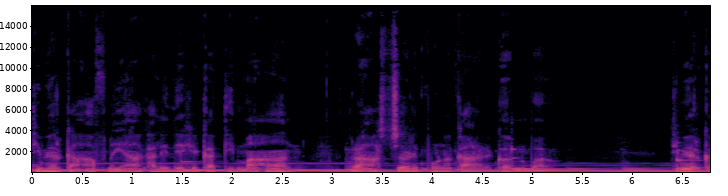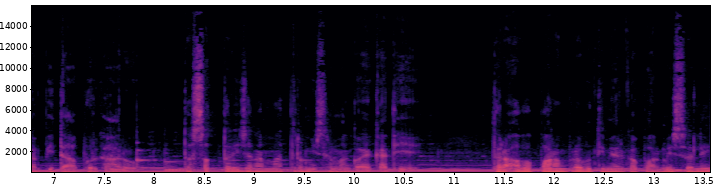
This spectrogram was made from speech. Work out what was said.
तिमीहरूका आफ्नै आँखाले देखेका ती महान र आश्चर्यपूर्ण कार्य गर्नुभयो। तिमीहरूका पिता पुर्खाहरू त सत्तरीजना मात्र मिश्रमा गएका थिए तर अब परमप्रभु तिमीहरूका परमेश्वरले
